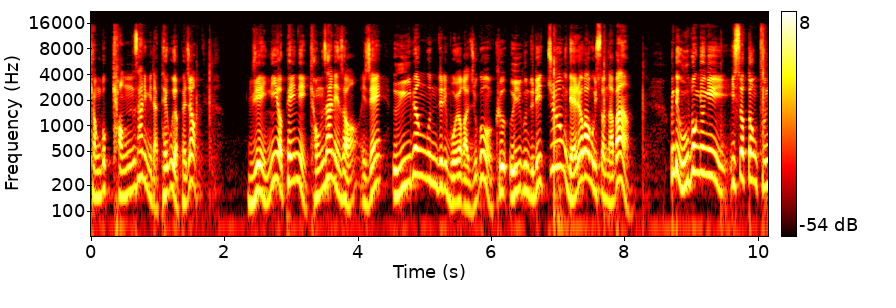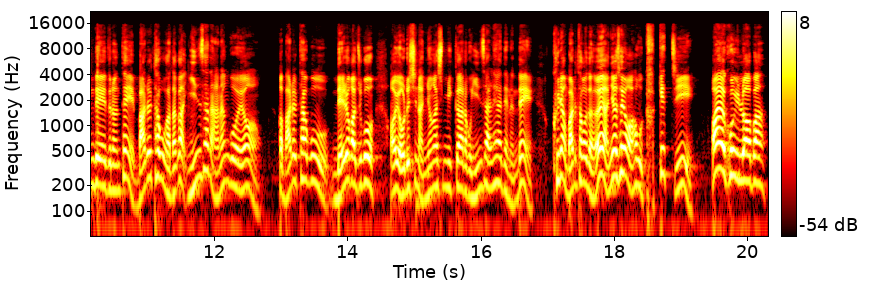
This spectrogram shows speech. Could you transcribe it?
경북 경산입니다. 대구 옆에죠. 위에 있니 옆에 있니 경산에서 이제 의병군들이 모여가지고 그 의군들이 쭉 내려가고 있었나 봐. 근데 우봉룡이 있었던 군대 애들한테 말을 타고 가다가 인사를 안 한 거예요. 그러니까 말을 타고 내려가지고 어, 어르신 안녕하십니까? 라고 인사를 해야 되는데 그냥 말을 타고 에 안녕하세요 하고 갔겠지. 아야 거기 일로 와봐.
